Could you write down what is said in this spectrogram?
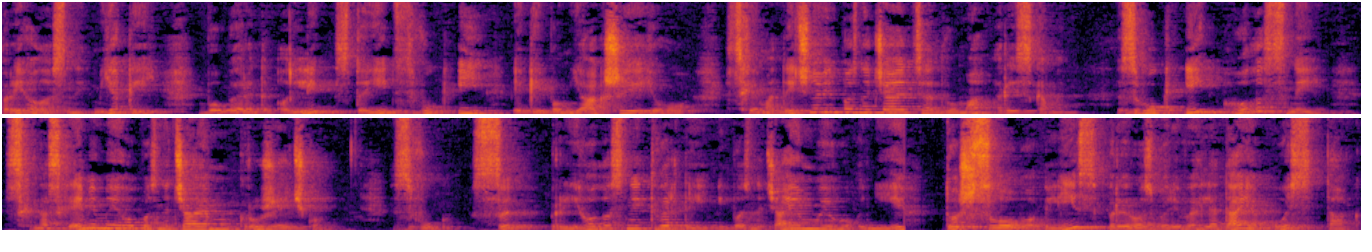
приголосний, м'який, бо перед Л стоїть звук І, який пом'якшує його. Схематично він позначається двома рисками. Звук І голосний. На схемі ми його позначаємо кружечком. Звук С приголосний твердий і позначаємо його однією. Тож слово ліс при розборі виглядає ось так.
